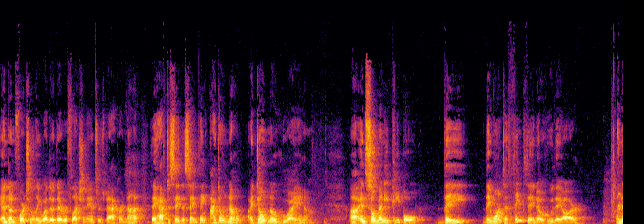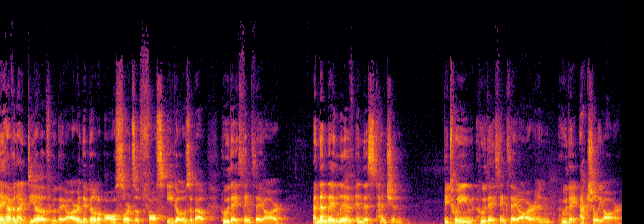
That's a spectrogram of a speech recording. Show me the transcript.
And unfortunately, whether their reflection answers back or not, they have to say the same thing I don't know. I don't know who I am. Uh, and so many people, they, they want to think they know who they are, and they have an idea of who they are, and they build up all sorts of false egos about who they think they are, and then they live in this tension between who they think they are and who they actually are,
